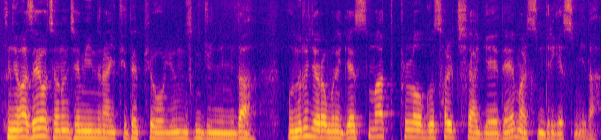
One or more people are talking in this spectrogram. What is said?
안녕하세요. 저는 재미있는 IT 대표 윤승준입니다. 오늘은 여러분에게 스마트 플러그 설치하기에 대해 말씀드리겠습니다.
